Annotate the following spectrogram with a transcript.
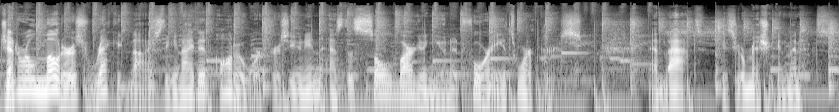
General Motors recognized the United Auto Workers Union as the sole bargaining unit for its workers. And that is your Michigan Minute.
